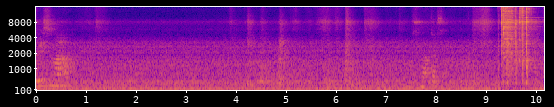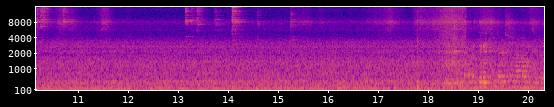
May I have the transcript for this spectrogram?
prisma. Para diretso-diretso na lang sila.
